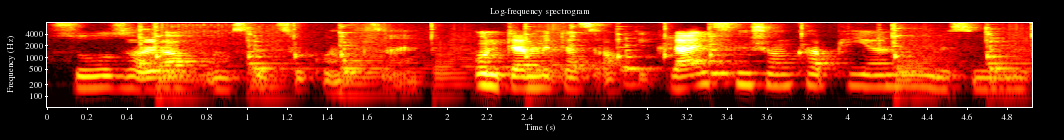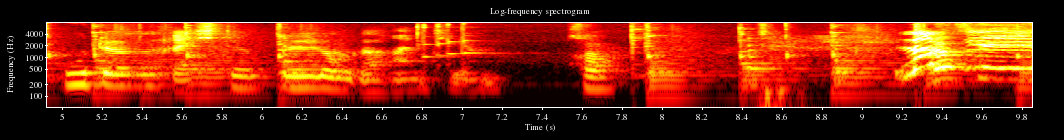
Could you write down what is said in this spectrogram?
So soll auch unsere Zukunft sein. Und damit das auch die Kleinsten schon kapieren, müssen wir eine gute, gerechte Bildung garantieren. So. Los geht's!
